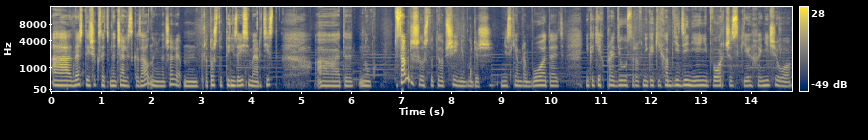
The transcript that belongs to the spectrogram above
А знаешь, ты еще, кстати, вначале сказал, ну не вначале, про то, что ты независимый артист. А ну, ты сам решил, что ты вообще не будешь ни с кем работать, никаких продюсеров, никаких объединений творческих, ничего.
